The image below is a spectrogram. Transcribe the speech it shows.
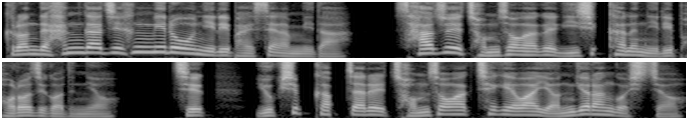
그런데 한 가지 흥미로운 일이 발생합니다. 사주의 점성학을 이식하는 일이 벌어지거든요. 즉, 60갑자를 점성학 체계와 연결한 것이죠.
